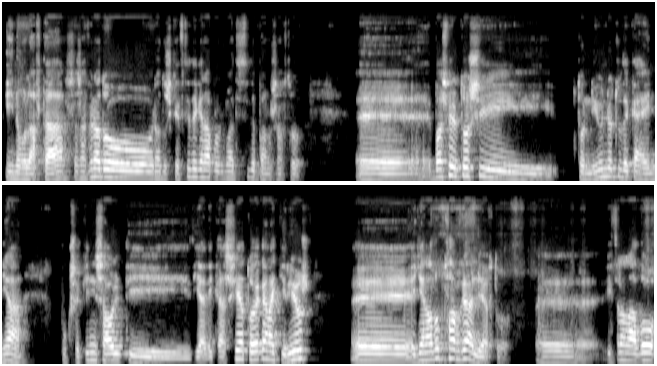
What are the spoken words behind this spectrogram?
είναι όλα αυτά. Σας αφήνω να το, να το σκεφτείτε και να προβληματιστείτε πάνω σε αυτό. Ε, εν πάση περιπτώσει, τον Ιούνιο του 19 που ξεκίνησα όλη τη διαδικασία, το έκανα κυρίως ε, για να δω που θα βγάλει αυτό. Ε, ήθελα να δω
